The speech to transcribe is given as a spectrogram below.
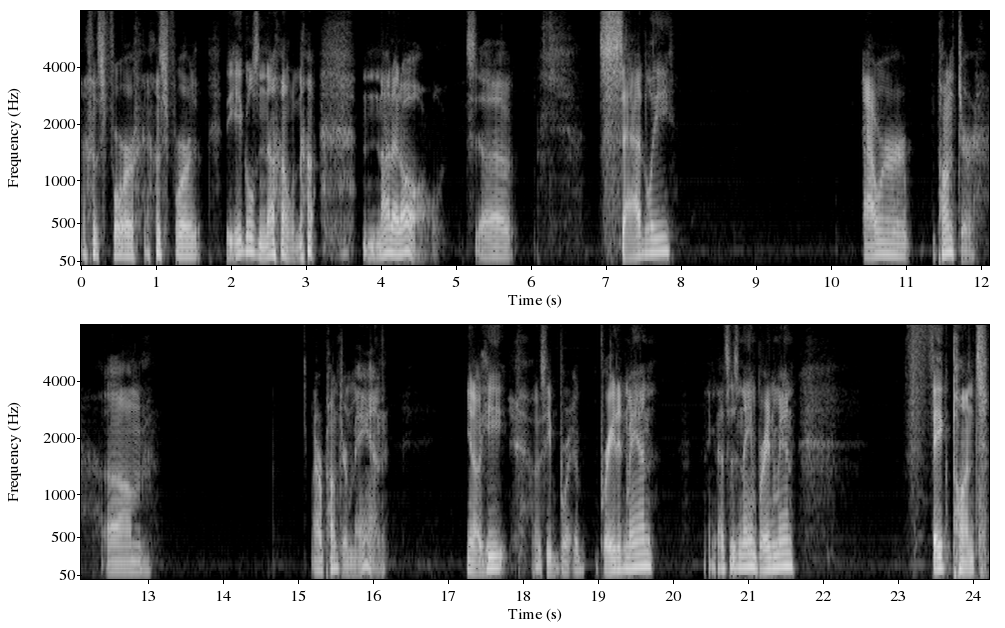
As for as for the Eagles, no, not not at all. Uh, sadly, our punter, um, our punter man, you know, he let's see, Bra- Braden Mann, I think that's his name, Braden Mann. Fake punt,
